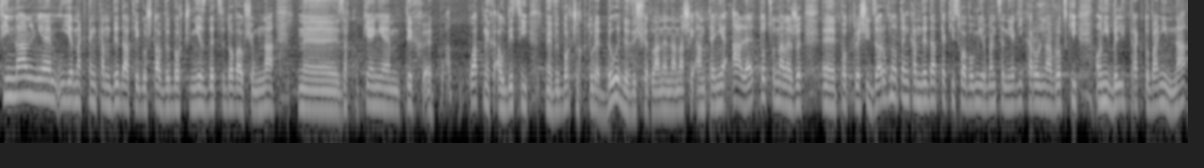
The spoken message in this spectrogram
Finalnie jednak ten kandydat, jego sztab wyborczy nie zdecydował się na e, zakupienie tych e, płat- płatnych audycji e, wyborczych, które byłyby wyświetlane na naszej antenie, ale to, co należy e, podkreślić, zarówno ten kandydat, jak i Sławomir Mencen, jak i Karol Nawrocki, oni byli traktowani na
